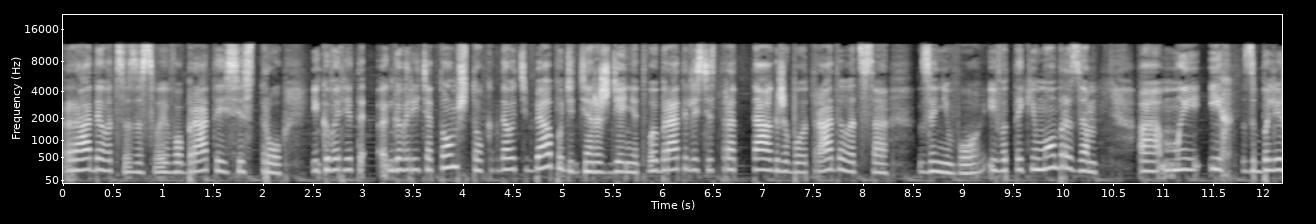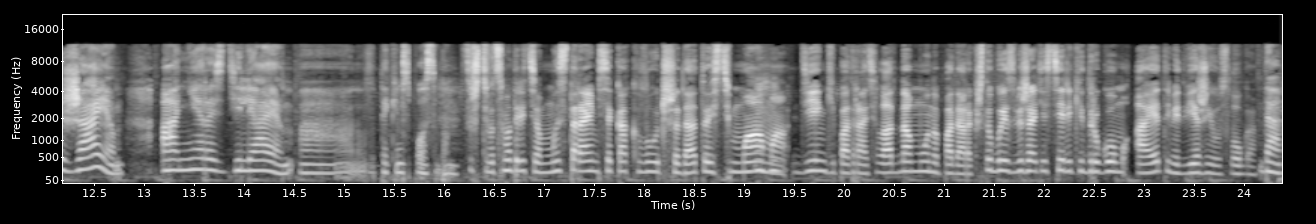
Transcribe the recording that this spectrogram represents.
радоваться за своего брата и сестру и говорить, говорить о том, что когда у тебя будет день рождения, твой брат или сестра также будут радоваться за него. И вот таким образом а, мы их сближаем, а не разделяем а, таким способом. Слушайте, вот смотрите, мы стараемся как лучше, да, то есть мама угу. деньги потратила одному на подарок, чтобы избежать истерики другому, а это медвежья услуга. Да.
